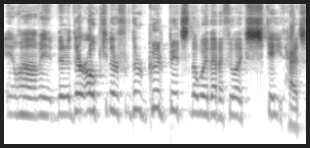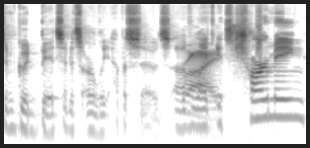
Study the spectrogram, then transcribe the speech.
eh, Well, I mean, they're, they're okay. They're, they're good bits in the way that I feel like Skate had some good bits in its early episodes. Of, Like it's charming.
